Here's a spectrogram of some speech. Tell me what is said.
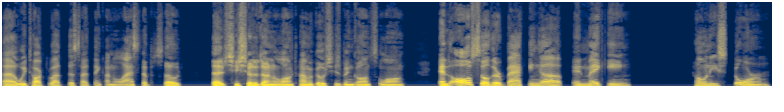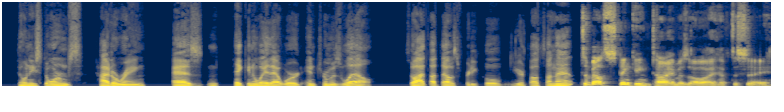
Uh, we talked about this, I think, on the last episode that she should have done a long time ago. She's been gone so long. And also, they're backing up and making Toni Storm, Toni Storm's title ring, as taking away that word interim as well. So I thought that was pretty cool. Your thoughts on that? It's about stinking time, is all I have to say.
